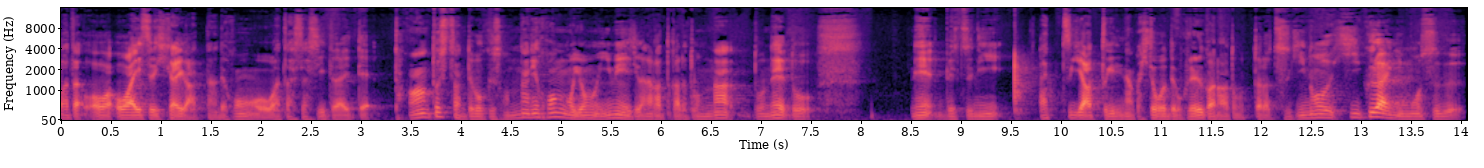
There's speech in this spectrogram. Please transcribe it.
おお会いする機会があったので本を渡させていただいて。高安俊さんって僕そんなに本を読むイメージがなかったからどんなとねどね別にあ次会った時になんか一言でもくれるかなと思ったら次の日くらいにもうすぐ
